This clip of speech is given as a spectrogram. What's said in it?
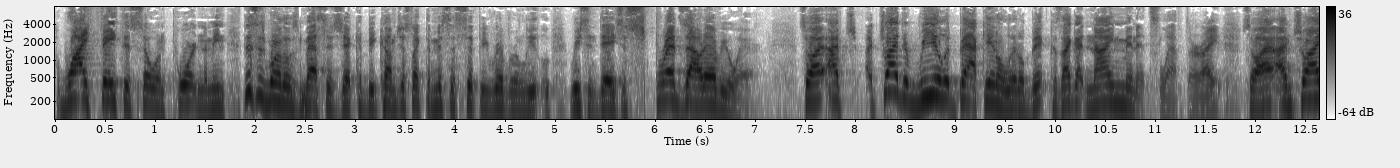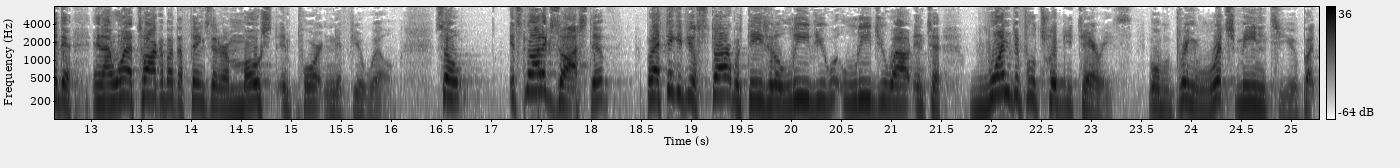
why faith is so important. I mean, this is one of those messages that could become just like the Mississippi River in recent days, just spreads out everywhere. So I, I tried to reel it back in a little bit because I got nine minutes left, all right? So I, I'm trying to, and I want to talk about the things that are most important, if you will. So It's not exhaustive, but I think if you'll start with these, it'll lead you, lead you out into wonderful tributaries. Will bring rich meaning to you. But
